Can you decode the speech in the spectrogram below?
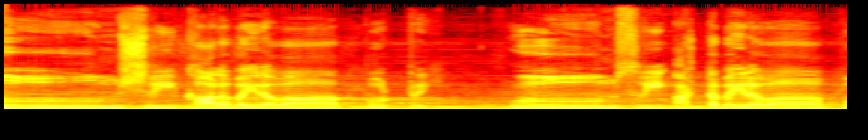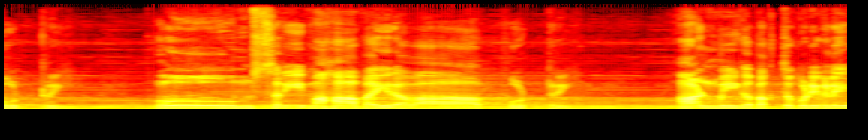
ஓம் ஸ்ரீ காலபைரவா போற்றி. ஓம் ஸ்ரீ அஷ்டபைரவா போற்றி. ஓம் ஸ்ரீ மகாபைரவா போற்றி. ஆன்மீக பக்த கொடிகளே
